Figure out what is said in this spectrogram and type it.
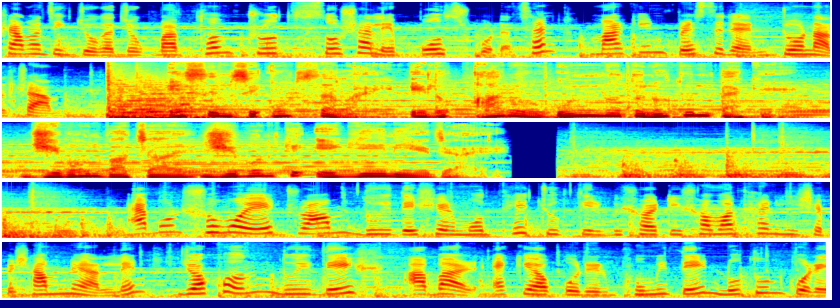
সামাজিক যোগাযোগ মাধ্যম ট্রুথ সোশ্যালে পোস্ট করেছেন মার্কিন প্রেসিডেন্ট ডোনাল্ড ট্রাম্প। এসএমসি ওটসালাই এলো আরও উন্নত নতুন প্যাকে। জীবন বাঁচায় জীবনকে এগিয়ে নিয়ে যায়। এমন সময়ে ট্রাম্প দুই দেশের মধ্যে চুক্তির বিষয়টি সমাধান হিসেবে সামনে আনলেন যখন দুই দেশ আবার একে অপরের ভূমিতে নতুন করে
